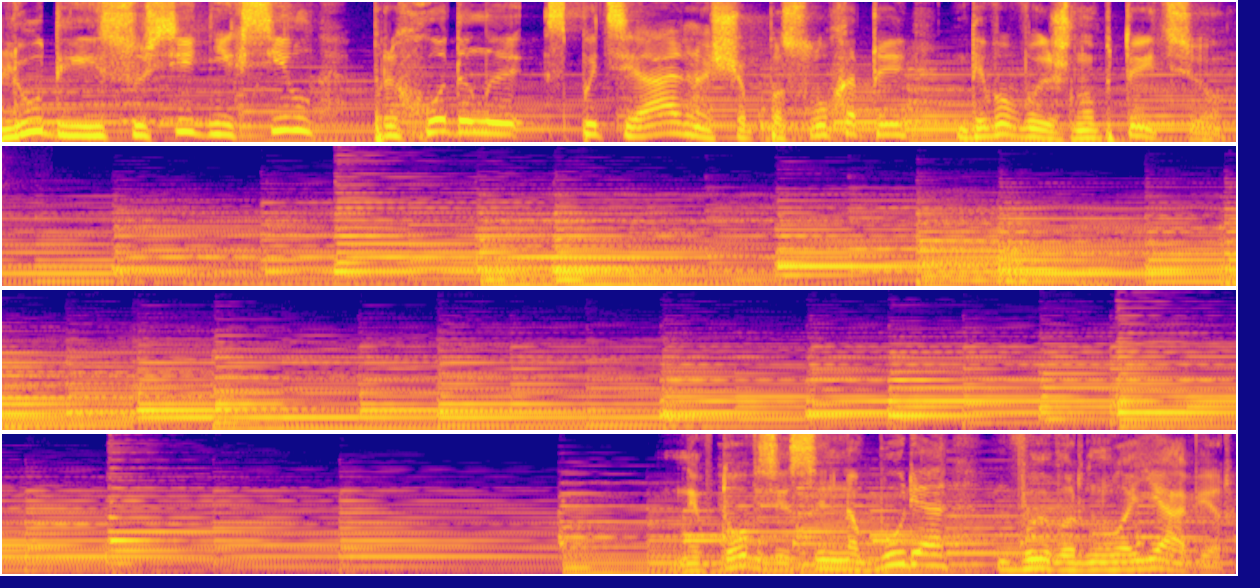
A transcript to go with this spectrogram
Люди із сусідніх сіл приходили спеціально, щоб послухати дивовижну птицю. Невдовзі сильна буря вивернула явір.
